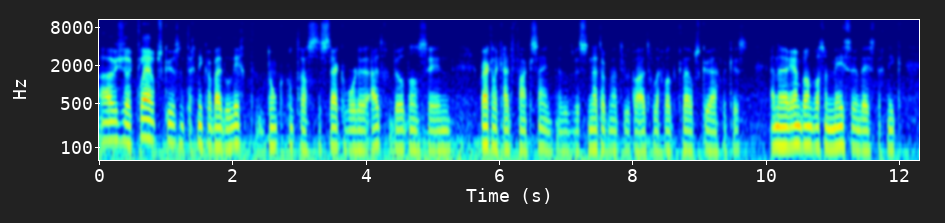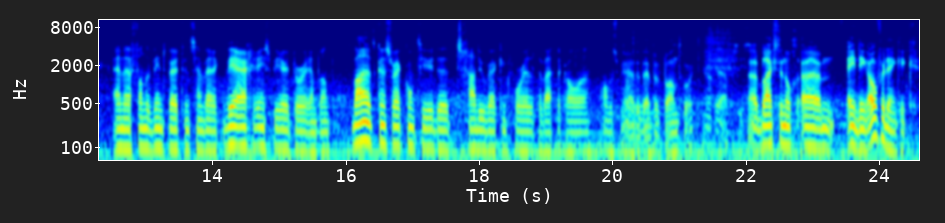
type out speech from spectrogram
Uh, wist je dat clair obscuur is een techniek waarbij de licht-donker contrasten sterker worden uitgebeeld dan ze in werkelijkheid vaak zijn. Dat wist net ook natuurlijk al uitgelegd wat clair obscuur eigenlijk is. En eh, Rembrandt was een meester in deze techniek. En eh, Van de Wind werd in zijn werk weer erg geïnspireerd door Rembrandt. Waar in het kunstwerk komt hier de schaduwwerking voor? Dat hebben we eigenlijk al, uh, al besproken. Ja, dat hebben we beantwoord. Ja, precies. Nou, er blijft er nog ehm, één ding over, denk ik.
